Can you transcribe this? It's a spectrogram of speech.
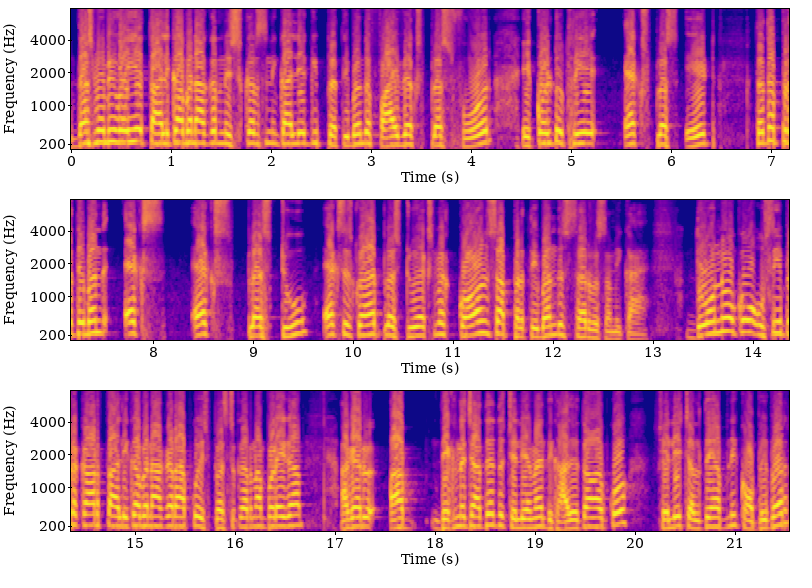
दस में भी वही है। तालिका बनाकर निष्कर्ष निकालिए कि प्रतिबंध five x plus four equal to three x plus eight तथा प्रतिबंध x x plus two x square plus two x में कौन सा प्रतिबंध सर्व समीका है? दोनों को उसी प्रकार तालिका बनाकर आपको स्पष्ट करना पड़ेगा। अगर आप देखना चाहते हैं तो चलिए मैं दिखा देता हूँ आपको। चलिए चलते हैं अपनी कॉपी पर।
